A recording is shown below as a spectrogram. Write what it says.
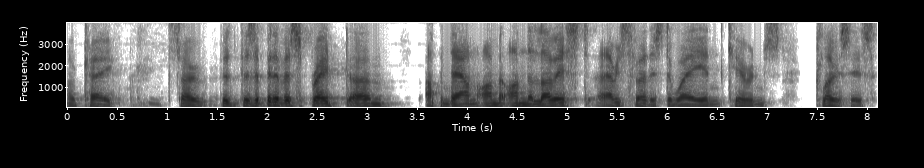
Okay, so there's a bit of a spread um, up and down. I'm I'm the lowest, Ari's furthest away, and Kieran's closest.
